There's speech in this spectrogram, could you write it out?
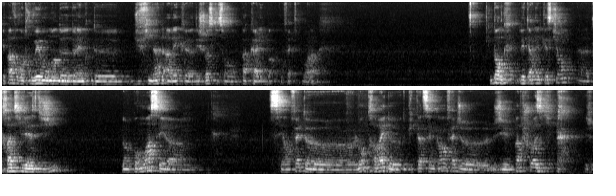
et pas vous retrouver au moment du final avec euh, des choses qui sont pas calées, en fait. Voilà. Donc, l'éternelle question, euh, tradi vs Donc, pour moi, c'est euh, c'est en fait euh, long travail de, depuis 4-5 ans. En fait, je n'ai pas choisi. je,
